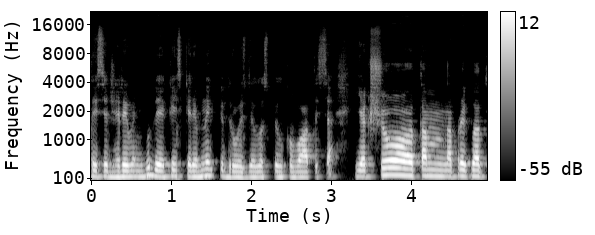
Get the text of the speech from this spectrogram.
тисяч гривень, буде якийсь керівник підрозділу спілкуватися. Якщо там, наприклад,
